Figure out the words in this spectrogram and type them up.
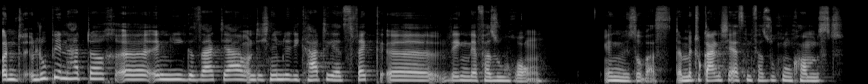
Und Lupin hat doch äh, irgendwie gesagt, ja, und ich nehme dir die Karte jetzt weg äh, wegen der Versuchung. Irgendwie sowas. Damit du gar nicht erst in Versuchung kommst.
